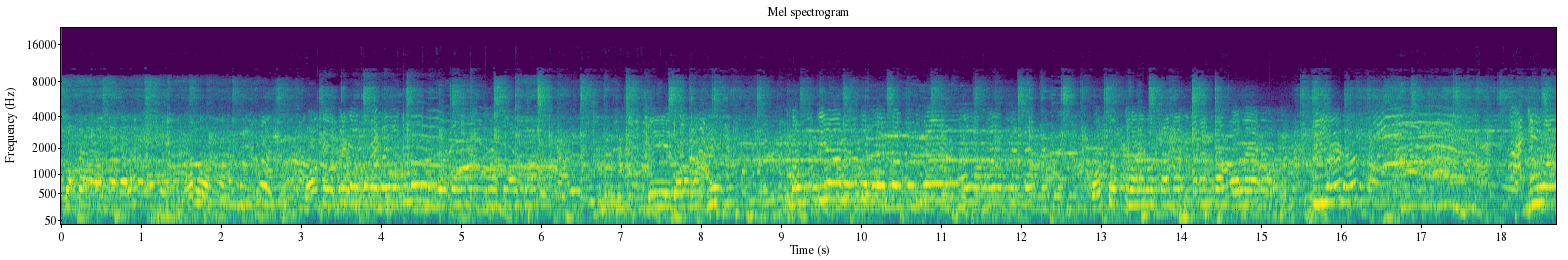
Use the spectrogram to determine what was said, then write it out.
Oke, berikan tangan dulu di dalam masjid. Kemudian untuk lomba kedua, ayam-ayam pendek untuk juara pertama dimenangkan oleh Dilan. Juara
